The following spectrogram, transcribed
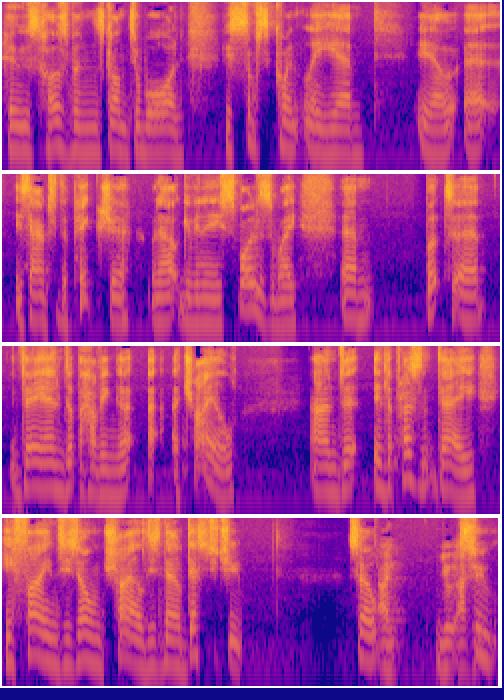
whose husband's gone to war and who subsequently um, you know, uh, is out of the picture without giving any spoilers away. Um, but uh, they end up having a, a, a child, and uh, in the present day, he finds his own child is now destitute. So, I, you, I Sue,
